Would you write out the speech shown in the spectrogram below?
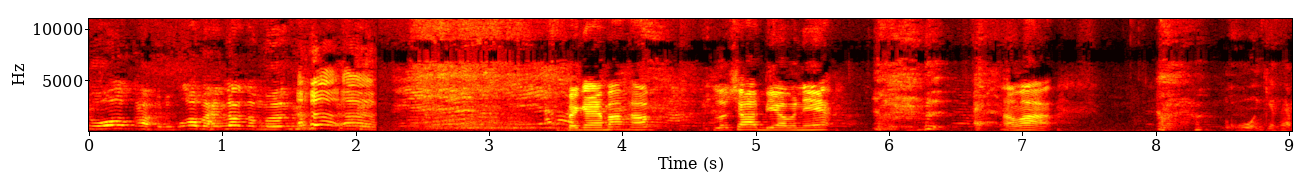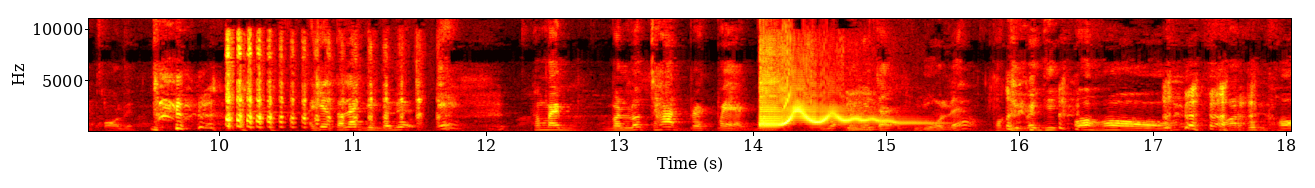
กูเอากูเอาไปเลิกกับมึง เป็นไงบ้างครับ รสชาติเบียร์วันนี้เอาว่า โอ้โหแกแสบคอเลย ไอ้เหี้ยตอนแรกกินไปเรื่อยเอ๊ะทำไมมันรสชาติแปลกๆบ้างยังไม่ใจกูโดนแล้ว พอกินไปทีโอ้โหทอดขึ้นคอ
